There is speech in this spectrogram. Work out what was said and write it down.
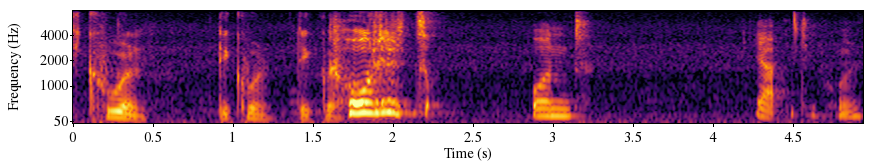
die coolen. Die coolen, die coolen. Kurt und ja, die coolen.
